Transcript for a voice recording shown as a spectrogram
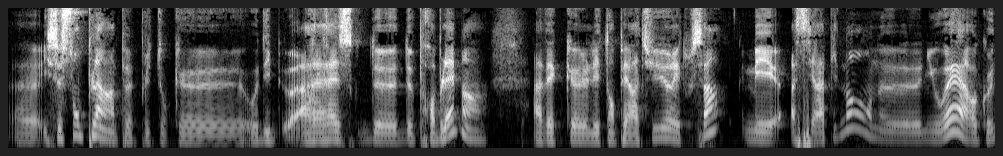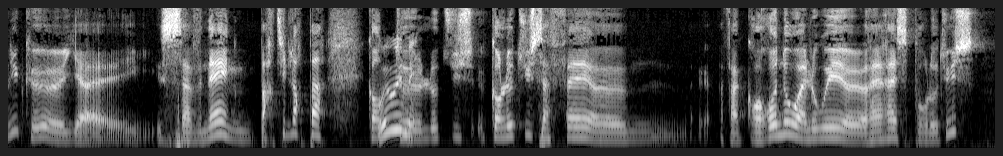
Euh, ils se sont plaints un peu plutôt que au début à RS de, de problèmes hein, avec les températures et tout ça. Mais assez rapidement, New Air a reconnu que y a, ça venait une partie de leur part. Quand Lotus, quand Lotus a fait, enfin quand Renault a loué RS pour Lotus,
